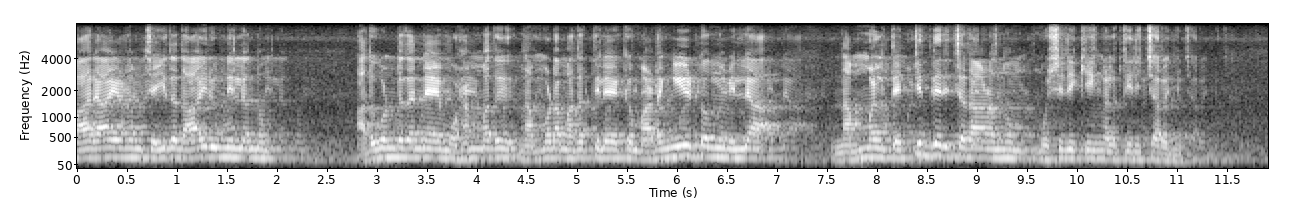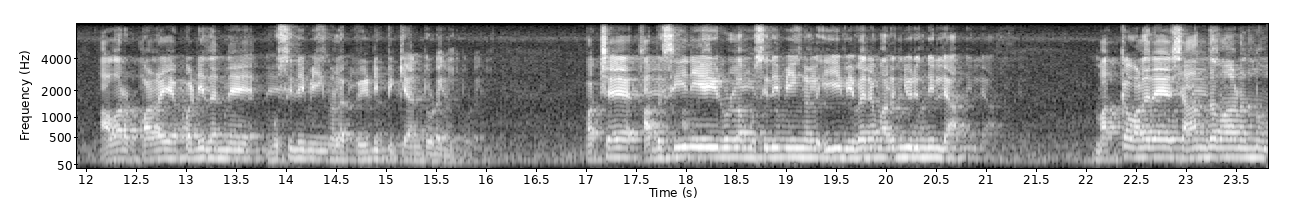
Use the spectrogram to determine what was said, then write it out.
പാരായണം ചെയ്തതായിരുന്നില്ലെന്നും അതുകൊണ്ട് തന്നെ മുഹമ്മദ് നമ്മുടെ മതത്തിലേക്ക് മടങ്ങിയിട്ടൊന്നുമില്ല. നമ്മൾ തെറ്റിദ്ധരിച്ചതാണെന്നും മുഷിരിക്കീങ്ങൾ തിരിച്ചറിഞ്ഞു. അവർ പഴയ പടി തന്നെ മുസ്ലിമീങ്ങളെ പീഡിപ്പിക്കാൻ തുടങ്ങി. പക്ഷേ അബസീനിയയിലുള്ള മുസ്ലിമീങ്ങൾ ഈ വിവരം അറിഞ്ഞിരുന്നില്ല. മക്ക വളരെ ശാന്തമാണെന്നും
